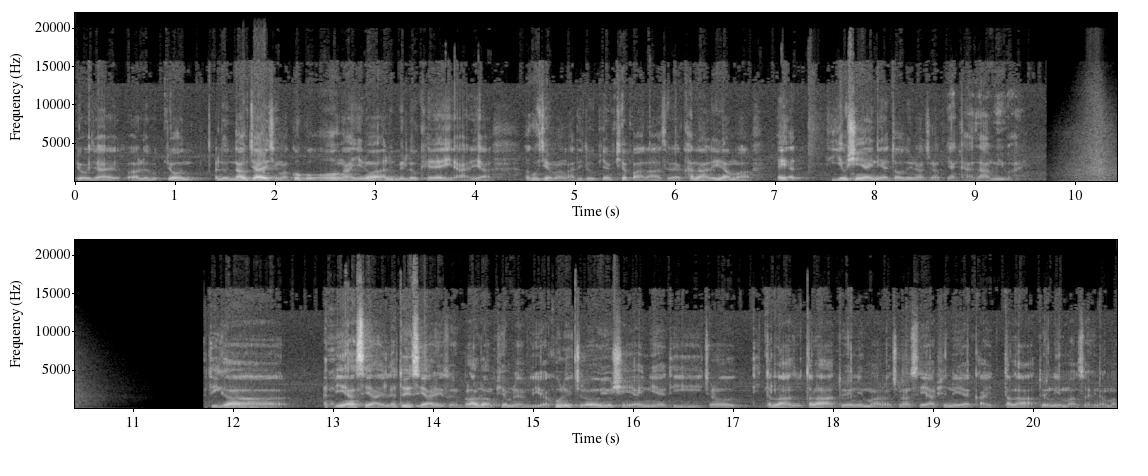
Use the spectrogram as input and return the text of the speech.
ပြောကြတယ်အဲ့လိုပြောအဲ့လိုနောက်ကြတဲ့အချိန်မှာကိုယ့်ကိုအော်ငါရင်တော့အဲ့လိုမျိုးလုပ်ခဲ့တဲ့အရာတွေကအခုချိန်မှာငါဒီလိုပြန်ဖြစ်ပါလားဆိုရယ်ခဏလေးတော့မှအဲ့ဒီရုပ်ရှင်ရိုက်နေတဲ့အတော်သွင်းတော့ကျွန်တော်ပြန်ခံစားမိပါတယ်အဓိကအပြင်ကဆရာတွေလက်တွေ့ဆရာတွေဆိုရင်ဘယ်လောက်တောင်ဖြစ်မလဲမသိဘူးအခုလေကျွန်တော်တို့ရုပ်ရှင်ရိုက်နေတဲ့ဒီကျွန်တော်တို့ဒီတလားဆိုတလားအတွင်းလေးမှာတော့ကျွန်တော်ဆရာဖြစ်နေတဲ့ guide တလားအတွင်းလေးမှာဆိုရင်တော့မှ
